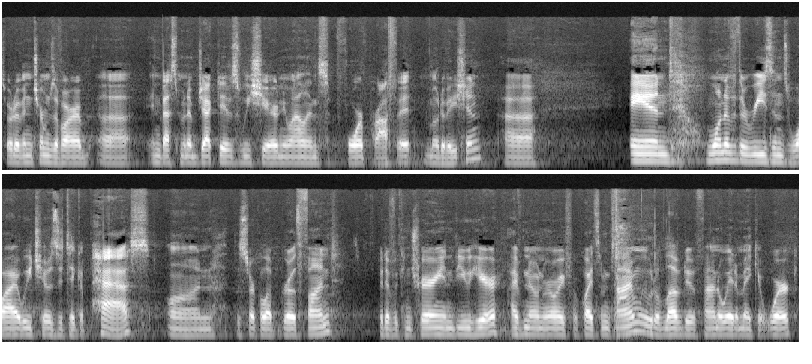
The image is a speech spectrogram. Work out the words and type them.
sort of in terms of our uh, investment objectives, we share New Island's for profit motivation. Uh, and one of the reasons why we chose to take a pass on the Circle Up Growth Fund, a bit of a contrarian view here. I've known Rory for quite some time. We would have loved to have found a way to make it work.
